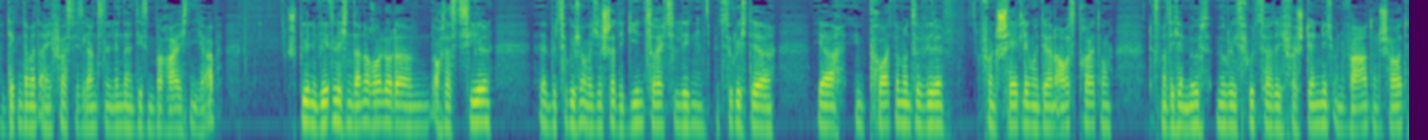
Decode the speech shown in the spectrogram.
und decken damit eigentlich fast diese ganzen Länder in diesen Bereichen hier ab. Spielen im Wesentlichen dann eine Rolle oder auch das Ziel, äh, bezüglich irgendwelche Strategien zurechtzulegen, bezüglich der ja, Import, wenn man so will, von Schädlingen und deren Ausbreitung, dass man sich ja möglichst frühzeitig verständigt und wahrt und schaut,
